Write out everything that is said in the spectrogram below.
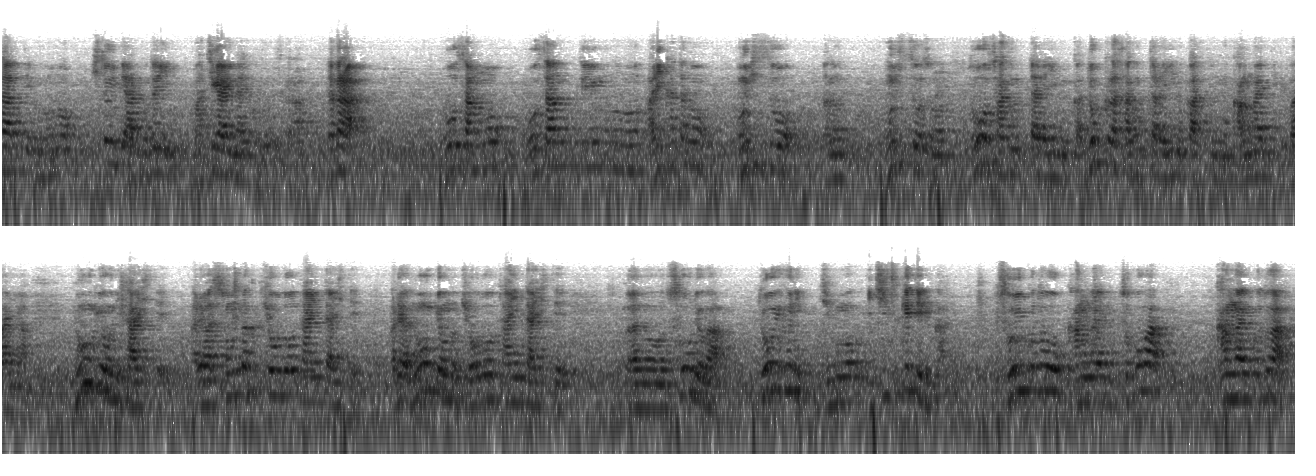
わっているものの一人であることに間違いないことですから。だから坊さんも坊さんっていうもののあり方の本質をあの本質をそのどう探ったらいいのかどこから探ったらいいのかっていうのを考えている場合には農業に対してあるいは村落共同体に対してあるいは農業の共同体に対してあの僧侶がどういうふうに自分を位置づけているかそういうことを考えるそこが考えることが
